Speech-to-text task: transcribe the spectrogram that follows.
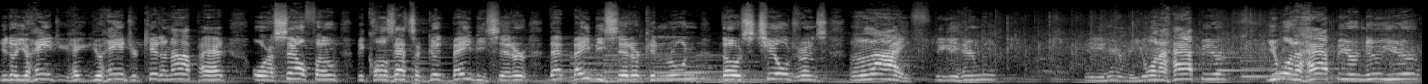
You know, you hand you, you hand your kid an iPad or a cell phone because that's a good babysitter. That babysitter can ruin those children's life. Do you hear me? Do you hear me? You want a happier? You want a happier New Year?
